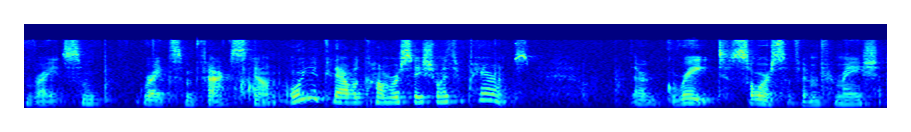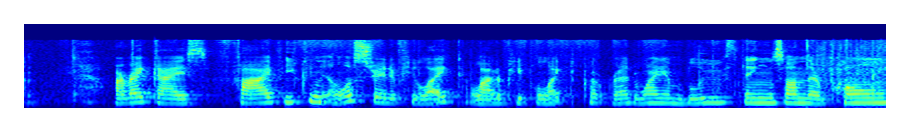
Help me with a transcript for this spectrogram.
Write some write some facts down. Or you could have a conversation with your parents. They're a great source of information. All right, guys, five. You can illustrate if you like. A lot of people like to put red, white, and blue things on their poem,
